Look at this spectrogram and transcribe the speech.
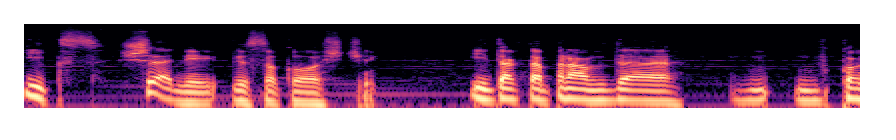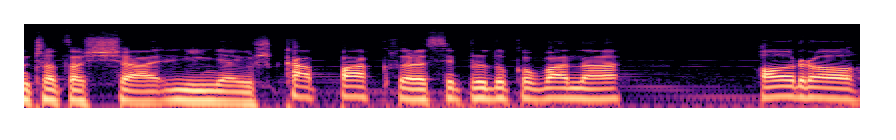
X średniej wysokości. I tak naprawdę kończąca się linia już Kappa, która jest produkowana, Oro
